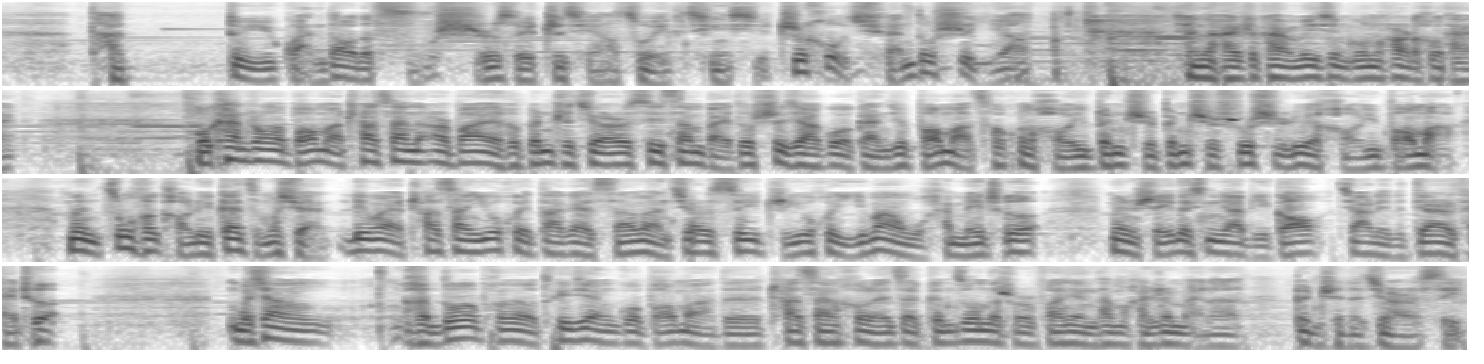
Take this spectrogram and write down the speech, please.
它。对于管道的腐蚀，所以之前要做一个清洗，之后全都是一样。现在还是看微信公众号的后台。我看中了宝马叉三的二八 i 和奔驰 GLC 三百都试驾过，感觉宝马操控好于奔驰，奔驰舒适略好于宝马。问综合考虑该怎么选？另外叉三优惠大概三万，GLC 只优惠一万五还没车，问谁的性价比高？家里的第二台车。我向很多朋友推荐过宝马的叉三，后来在跟踪的时候发现他们还是买了奔驰的 GLC，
